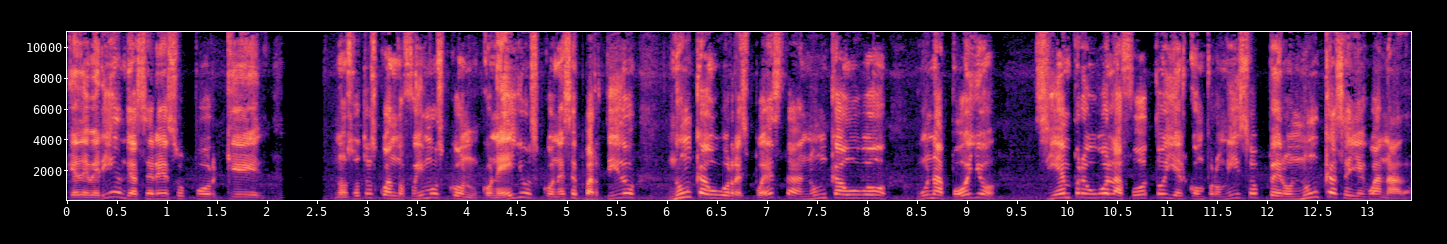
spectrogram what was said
deberían de hacer eso porque nosotros cuando fuimos con, con ellos, con ese partido, nunca hubo respuesta, nunca hubo un apoyo, siempre hubo la foto y el compromiso, pero nunca se llegó a nada.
